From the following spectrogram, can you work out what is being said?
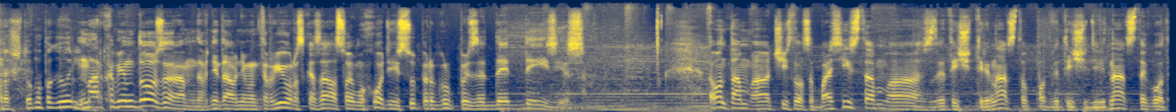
Про что мы поговорим? Марко Мендоза в недавнем интервью рассказал о своем уходе из супергруппы The Dead Daisies. Он там э, числился басистом э, с 2013 по 2019 год.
